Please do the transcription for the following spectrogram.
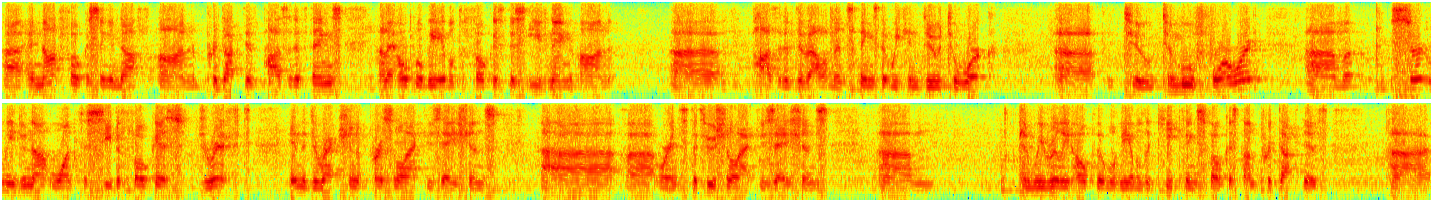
uh, and not focusing enough on productive, positive things. And I hope we'll be able to focus this evening on uh, positive developments, things that we can do to work uh, to, to move forward. Um, certainly do not want to see the focus drift in the direction of personal accusations uh, uh, or institutional accusations. Um, and we really hope that we'll be able to keep things focused on productive uh,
